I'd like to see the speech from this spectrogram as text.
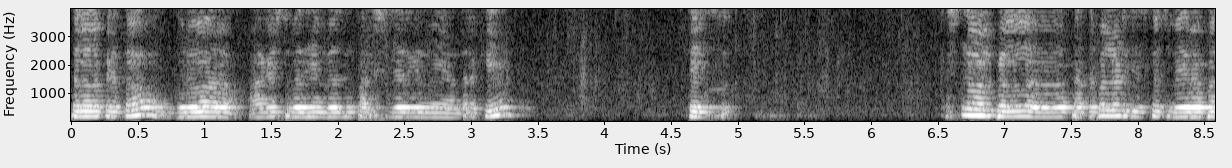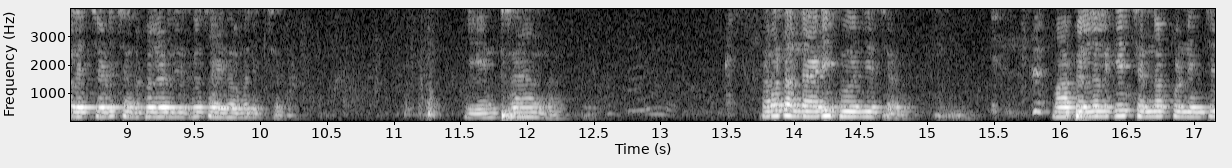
పిల్లల క్రితం గురువారం ఆగస్టు పదిహేను రోజున పరీక్ష జరిగింది మీ అందరికీ తెలుసు. కృష్ణ వాళ్ళ పిల్లలు పెద్ద పిల్లడు తీసుకొచ్చి వెయ్యి రూపాయలు ఇచ్చాడు చిన్న పిల్లడు తీసుకొచ్చి ఐదు వందలు ఇచ్చాడు. ఏంట్రా అన్న తర్వాత డాడీ ఫోన్ చేశాడు. మా పిల్లలకి చిన్నప్పటి నుంచి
